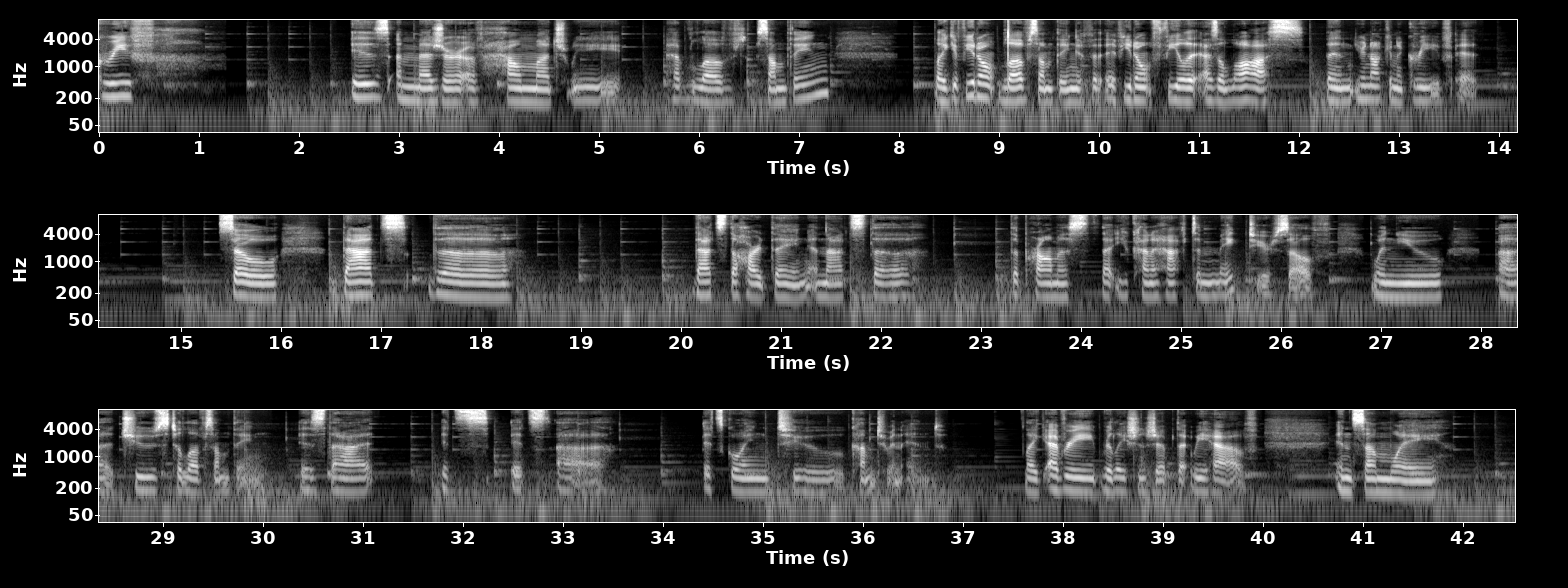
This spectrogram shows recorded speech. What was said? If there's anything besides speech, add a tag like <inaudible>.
grief is a measure of how much we have loved something. Like if you don't love something, if if you don't feel it as a loss, then you're not going to grieve it. So that's the that's the hard thing and that's the the promise that you kind of have to make to yourself when you uh, choose to love something is that it's it's uh, it's going to come to an end. Like every relationship that we have, in some way,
